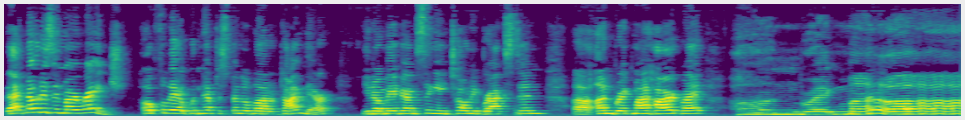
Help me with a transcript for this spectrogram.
That note is in my range. Hopefully, I wouldn't have to spend a lot of time there. You know, maybe I'm singing Toni Braxton, uh, Unbreak My Heart, right? Unbreak my heart,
